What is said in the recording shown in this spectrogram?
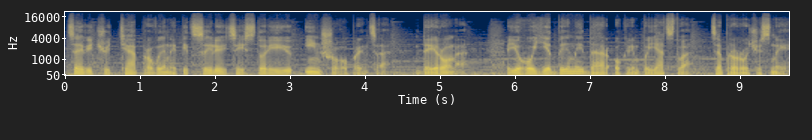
Це відчуття провини підсилюється історією іншого принца Дейрона. Його єдиний дар, окрім пияцтва, це пророчі сни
